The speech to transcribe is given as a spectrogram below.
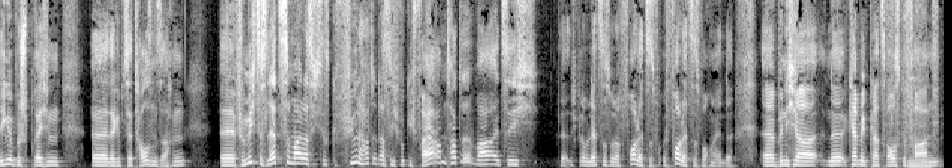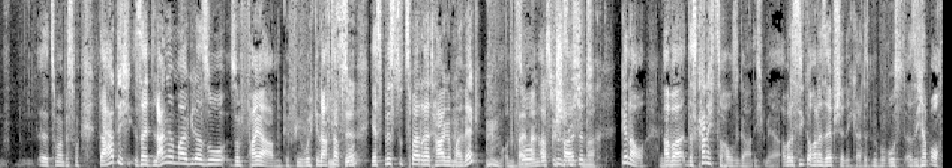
Dinge besprechen. Äh, da gibt's ja tausend Sachen. Äh, für mich das letzte Mal, dass ich das Gefühl hatte, dass ich wirklich Feierabend hatte, war, als ich, ich glaube, letztes oder vorletztes, vorletztes Wochenende, äh, bin ich ja ne Campingplatz rausgefahren. Mhm. Äh, zu meinem besten Freund. Da hatte ich seit langem mal wieder so so ein Feierabendgefühl, wo ich gedacht habe, so jetzt bist du zwei drei Tage mal weg Und so man was für sich abgeschaltet. macht. Genau. Genau. aber das kann ich zu Hause gar nicht mehr. Aber das liegt auch an der Selbstständigkeit, das ist mir bewusst. Also ich habe auch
